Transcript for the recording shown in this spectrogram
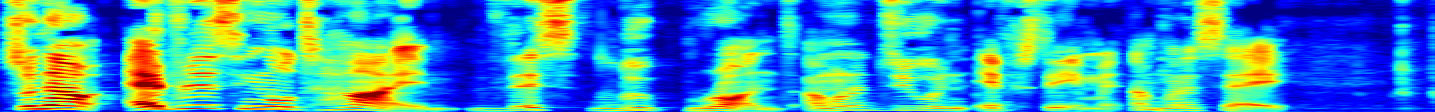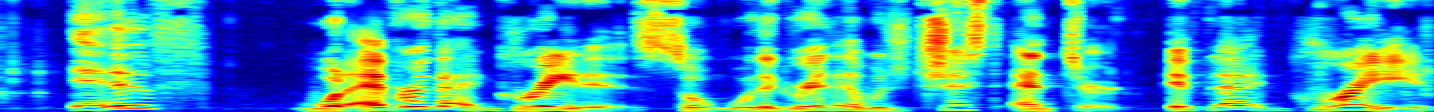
So now every single time this loop runs, I'm gonna do an if statement. I'm gonna say if whatever that grade is, so the grade that was just entered, if that grade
